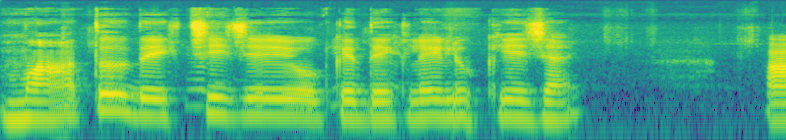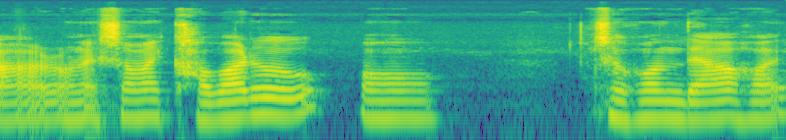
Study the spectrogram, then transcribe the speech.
মা তো দেখছি যে ওকে দেখলেই লুকিয়ে যায়। আর অনেক সময় খাবারও যখন দেওয়া হয়,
